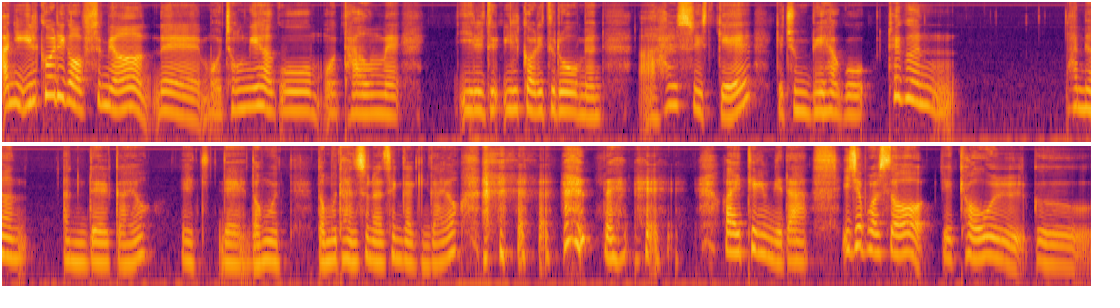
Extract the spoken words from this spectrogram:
아니, 일거리가 없으면, 네, 뭐 정리하고, 뭐 다음에 일, 일거리 들어오면 아, 할 수 있게 이렇게 준비하고 퇴근하면 안 될까요? 네, 네, 너무, 너무 단순한 생각인가요? 네. 화이팅입니다. 이제 벌써 겨울 그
